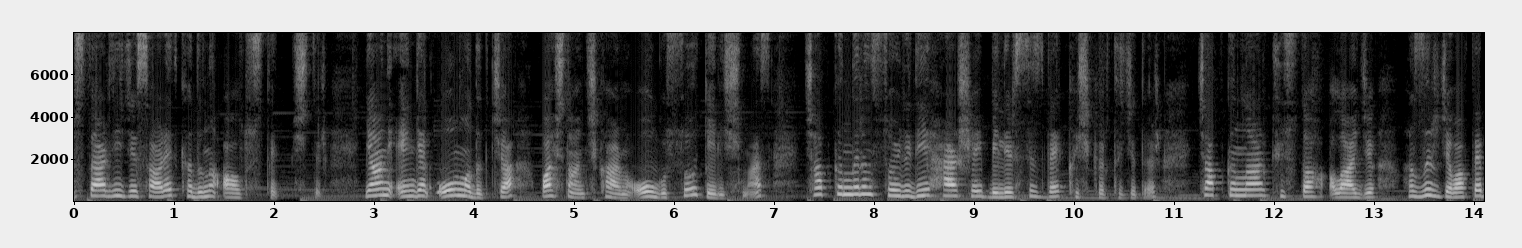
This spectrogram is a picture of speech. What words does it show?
gösterdiği cesaret kadını alt üst etmiştir. Yani engel olmadıkça baştan çıkarma olgusu gelişmez. Çapkınların söylediği her şey belirsiz ve kışkırtıcıdır. Çapkınlar küstah, alaycı, hazır cevap ve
